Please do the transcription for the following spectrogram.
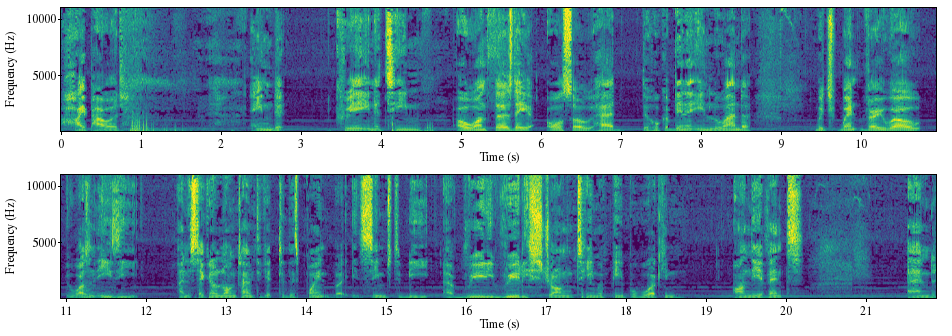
high powered, aimed at creating a team. Oh, on Thursday also had the hookup dinner in Luanda, which went very well. It wasn't easy and it's taken a long time to get to this point, but it seems to be a really, really strong team of people working on the events. And the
